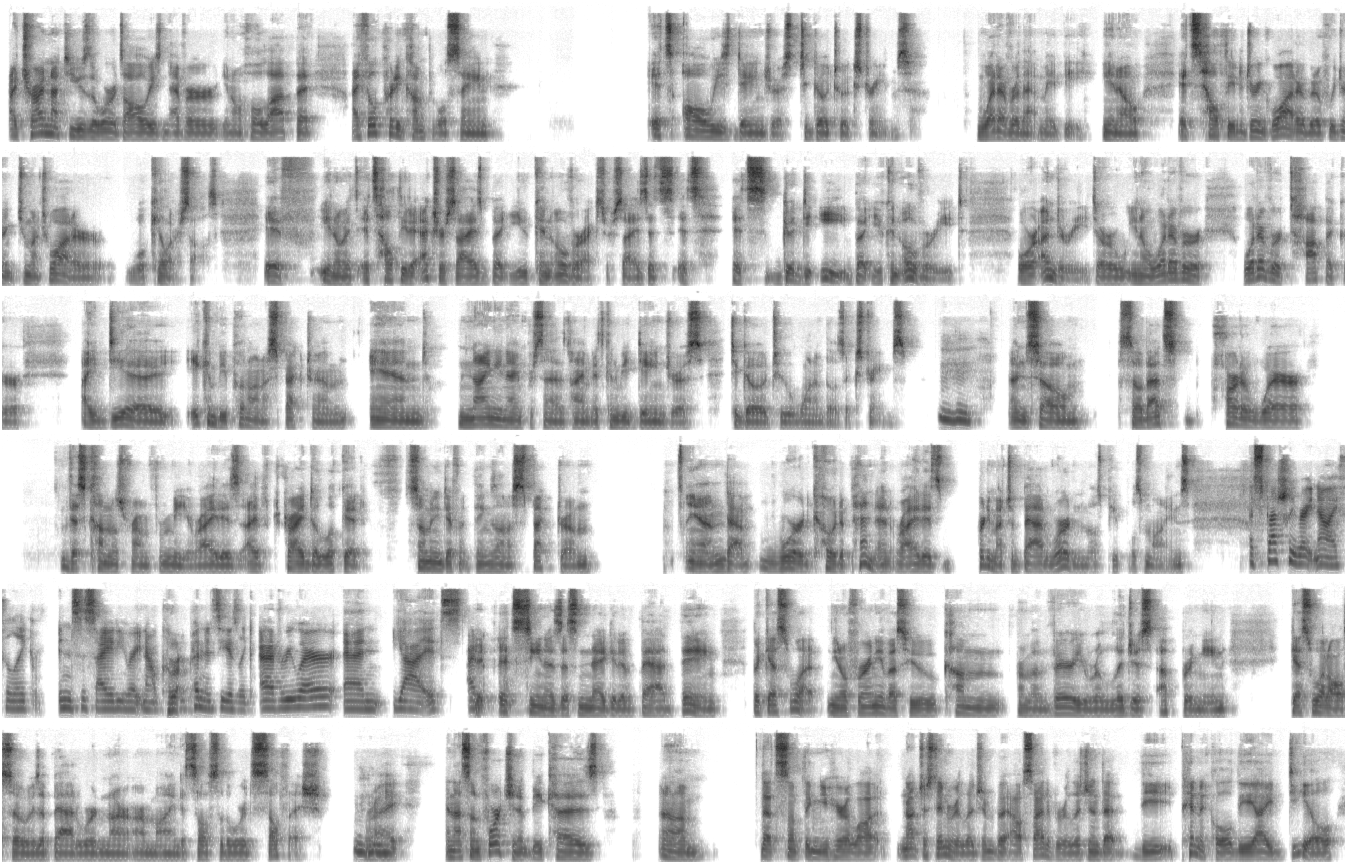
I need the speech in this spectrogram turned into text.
I try not to use the words always, never, you know, a whole lot, but I feel pretty comfortable saying it's always dangerous to go to extremes whatever that may be you know? It's healthy to drink water but if we drink too much water we'll kill ourselves. If you know it's, it's healthy to exercise but you can over exercise it's it's it's good to eat but you can overeat or undereat or you know whatever whatever topic or idea it can be put on a spectrum and 99% of the time it's going to be dangerous to go to one of those extremes. Mm-hmm. and so so that's part of where this comes from for me right is i've tried to look at so many different things on a spectrum and that word codependent right is pretty much a bad word in most people's minds. Especially right now i feel like in society right now codependency is like everywhere and yeah it's it, it's seen as this negative bad thing. But guess what? You know for any of us who come from a very religious upbringing guess what also is a bad word in our, our mind? It's also the word selfish mm-hmm. right? And that's unfortunate because um, that's something you hear a lot not just in religion but outside of religion that the pinnacle the ideal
